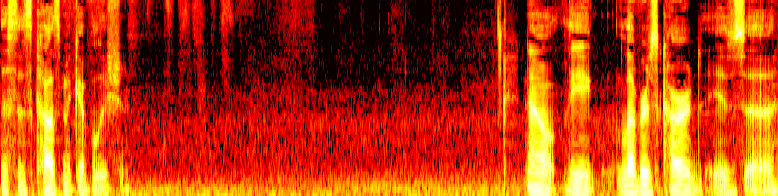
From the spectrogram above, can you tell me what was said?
This is cosmic evolution. Now, the lover's card is uh,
